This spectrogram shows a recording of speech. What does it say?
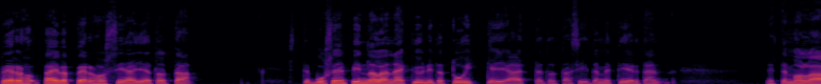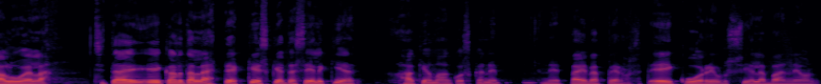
perho, päiväperhosia ja tota, sitten usein pinnalla näkyy niitä tuikkeja, että tota, siitä me tiedetään, että me ollaan alueella. Sitä ei, ei kannata lähteä keskeltä selkiä hakemaan, koska ne, ne päiväperhoset ei kuoriudu siellä, vaan ne on,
